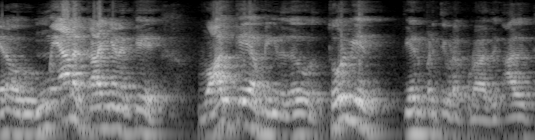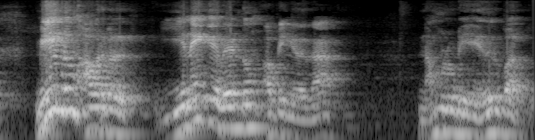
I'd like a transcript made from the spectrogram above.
ஏன்னா ஒரு உண்மையான கலைஞனுக்கு வாழ்க்கை அப்படிங்கிறது ஒரு தோல்வியை ஏற்படுத்தி விடக்கூடாது. அது மீண்டும் அவர்கள் இணைக்க வேண்டும் அப்படிங்கிறது தான் நம்மளுடைய எதிர்பார்ப்பு.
